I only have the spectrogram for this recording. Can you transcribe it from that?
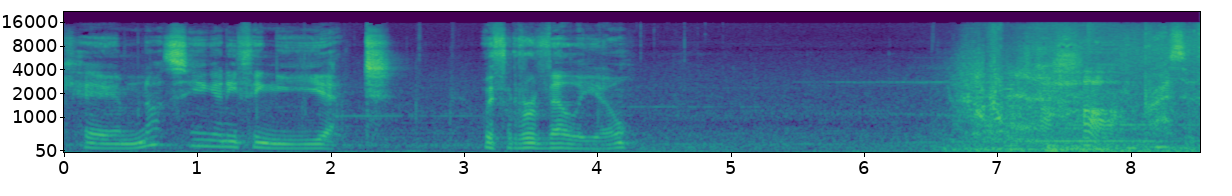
Okay, I'm not seeing anything yet with Revelio. Aha. Impressive.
